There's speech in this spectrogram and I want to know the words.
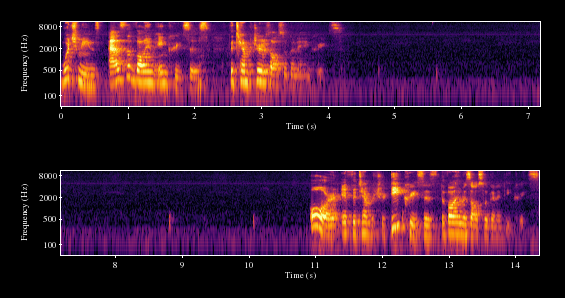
which means as the volume increases, the temperature is also going to increase. Or if the temperature decreases, the volume is also going to decrease.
